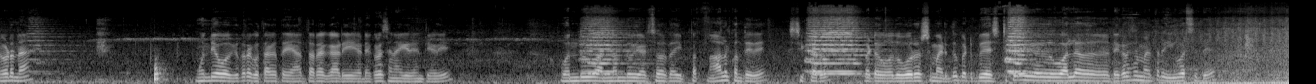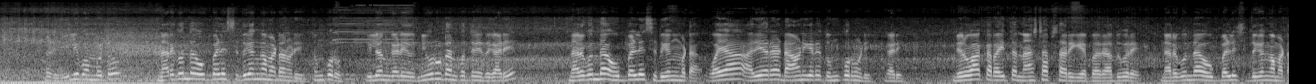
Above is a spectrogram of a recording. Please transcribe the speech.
ನೋಡೋಣ. ಮುಂದೆ ಹೋಗಿದ್ರೆ ಗೊತ್ತಾಗುತ್ತೆ ಯಾವ ಥರ ಗಾಡಿ ಡೆಕೋರೇಷನ್ ಆಗಿದೆ ಅಂತೇಳಿ. ಒಂದು, ಹನ್ನೊಂದು, ಎರಡು ಸಾವಿರದ ಇಪ್ಪತ್ನಾಲ್ಕು ಅಂತ ಇದೆ ಸ್ಟಿಕ್ಕರು ಬಟ್ ಅದು ಓರ್ ವರ್ಷ ಮಾಡಿದ್ದು. ಬಟ್ ಸ್ಟಿಕ್ಕರ್ ಅಲ್ಲ ಡೆಕೋರೇಷನ್ ಮಾಡ್ತಾರೆ ಈ ವರ್ಷ ಇದೆ. ನೋಡಿ, ಇಲ್ಲಿ ಬಂದ್ಬಿಟ್ಟು ನರಗುಂದ ಹುಬ್ಬಳ್ಳಿ ಸಿದ್ಧಗಂಗಾ ಮಠ ನೋಡಿ, ತುಮಕೂರು. ಇಲ್ಲೊಂದು ಗಾಡಿ ನ್ಯೂ ರೂಟ್ ಅನ್ಕೊತೀನಿ ಇದು ಗಾಡಿ. ನರಗುಂದ ಹುಬ್ಬಳ್ಳಿ ಸಿದ್ಧಗಂಗಾ ಮಠ, ವಯ ಹರಿಹರ, ದಾವಣಗೆರೆ, ತುಮಕೂರು ನೋಡಿ ಗಾಡಿ. ನಿರ್ವಾಹಕ ರೈತ ನಾಸ್ಟಾಪ್ ಸ್ಟಾಪ್ ಸಾರಿಗೆ ಬರ್ರಿ ಅದುವರೆ ನರಗುಂದ ಹುಬ್ಬಳ್ಳಿ ಸಿದ್ಧಗಂಗಾ ಮಠ.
